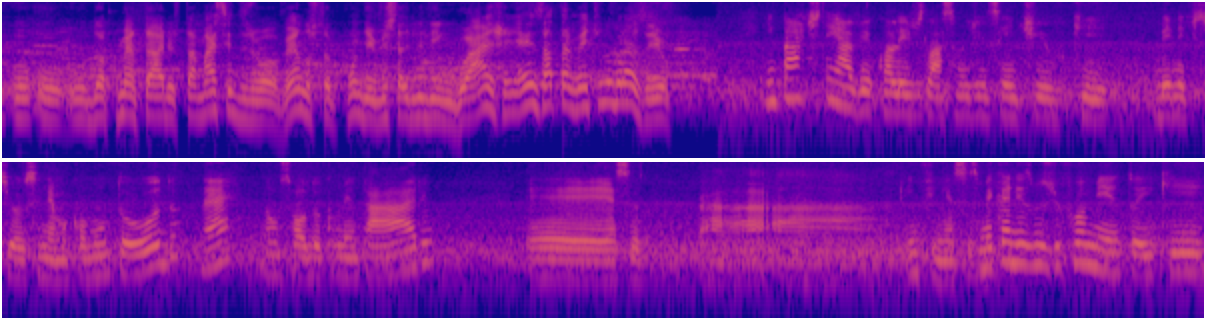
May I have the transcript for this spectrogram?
o, o documentário está mais se desenvolvendo, do ponto de vista de linguagem, é exatamente no Brasil. Em parte tem a ver com a legislação de incentivo que beneficiou o cinema como um todo, né? não só o documentário, é, essa, a, a, enfim, esses mecanismos de fomento aí que,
